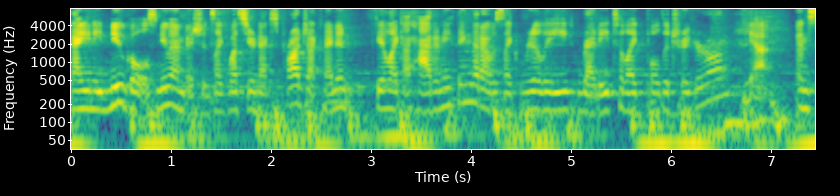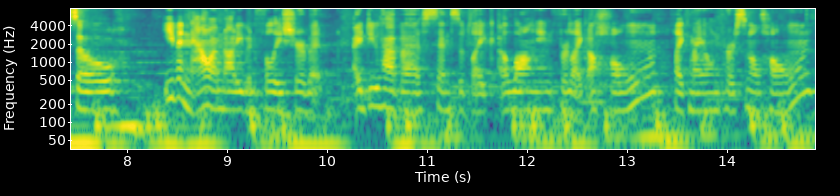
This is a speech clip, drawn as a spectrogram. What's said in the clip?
now you need new goals, new ambitions. Like what's your next project? And I didn't feel like I had anything that I was like really ready to like pull the trigger on. yeah. And so even now I'm not even fully sure, but I do have a sense of like a longing for like a home, like my own personal home.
